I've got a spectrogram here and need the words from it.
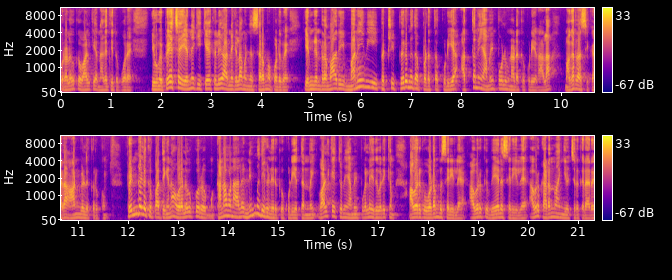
ஓரளவுக்கு வாழ்க்கையை நகர்த்திட்டு போகிறேன் இவங்க பேச்சை என்னைக்கு கேட்கலையோ அன்றைக்கெல்லாம் கொஞ்சம் சிரமப்படுவேன். என்கின்ற மாதிரி மனைவியை பற்றி பெருமிதப்படுத்தக்கூடிய அத்தனை அமைப்புகளும் நடக்கக்கூடிய நாளாக மகராசிக்கார ஆண்களுக்கு இருக்கும். பெண்களுக்கு பார்த்தீங்கன்னா ஓரளவுக்கு ஒரு கணவனால் நிம்மதிகள் இருக்கக்கூடிய தன்மை. வாழ்க்கை துணை அமைப்புகளில் இது வரைக்கும் அவருக்கு உடம்பு சரியில்லை அவருக்கு வேலை சரியில்லை அவர் கடன் வாங்கி வச்சிருக்கிறாரு.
